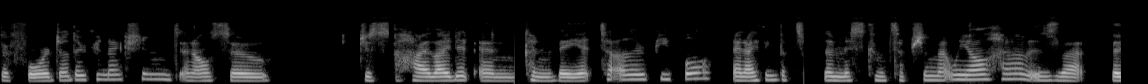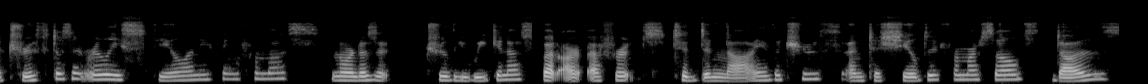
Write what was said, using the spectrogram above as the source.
to forge other connections and also just highlight it and convey it to other people. And I think that's the misconception that we all have is that the truth doesn't really steal anything from us, nor does it truly weaken us, but our efforts to deny the truth and to shield it from ourselves does,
